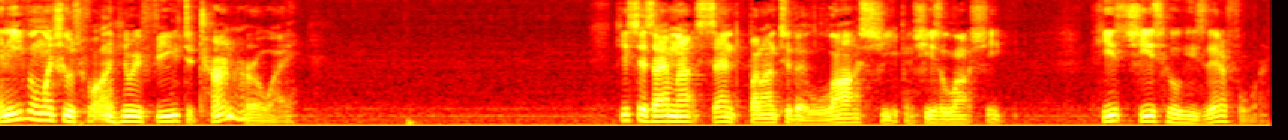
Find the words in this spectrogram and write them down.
And even when she was falling, He refused to turn her away. He says, I am not sent but unto the lost sheep, and she's a lost sheep. He's she's who he's there for.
